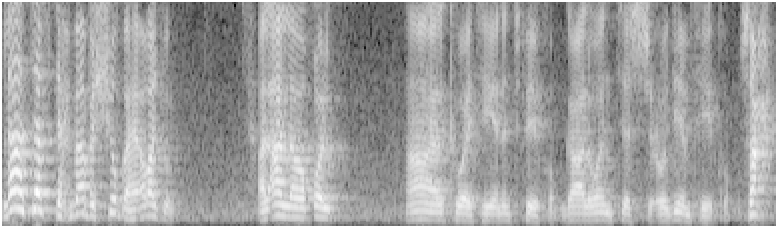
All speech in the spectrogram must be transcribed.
لا تفتح باب الشبه يا رجل. الآن لو أقول ها الكويتيين انت فيكم. قال وانت السعوديين فيكم. صح؟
